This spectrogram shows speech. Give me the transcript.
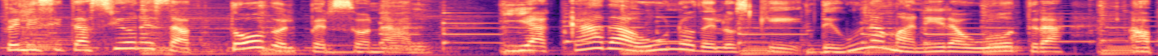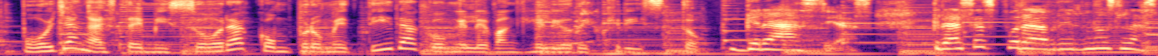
Felicitaciones a todo el personal y a cada uno de los que, de una manera u otra, apoyan a esta emisora comprometida con el Evangelio de Cristo. Gracias. Gracias por abrirnos las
